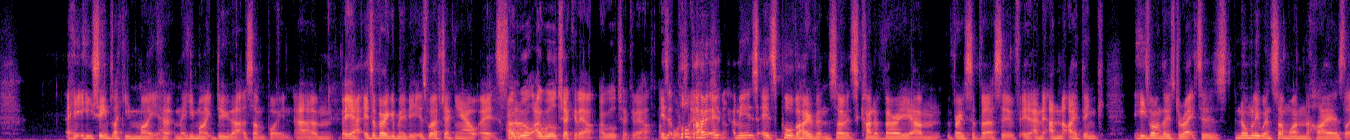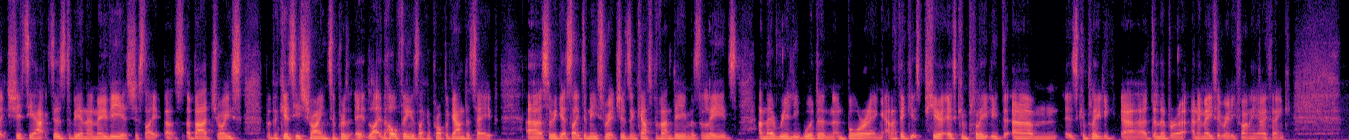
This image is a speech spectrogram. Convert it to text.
He, he seems like he might ha- he might do that at some point. Um, but yeah, it's a very good movie. It's worth checking out. It's I will. um, I will check it out. I will check it out. is it Paul Unfortunately, I haven't Verhoeven? seen it. I mean, it's it's Paul Verhoeven, so it's kind of very um very subversive, and and I think he's one of those directors. Normally, when someone hires like shitty actors to be in their movie, it's just like that's a bad choice. But because he's trying to pre- it, like the whole thing is like a propaganda tape, uh, so he gets like Denise Richards and Casper Van Dien as the leads, and they're really wooden and boring. And I think it's pure, it's completely um it's completely uh, deliberate, and it makes it really funny. I think.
